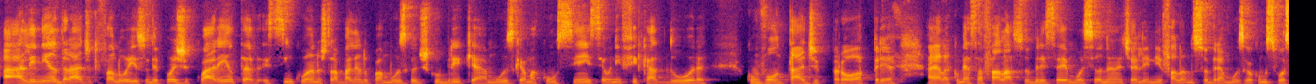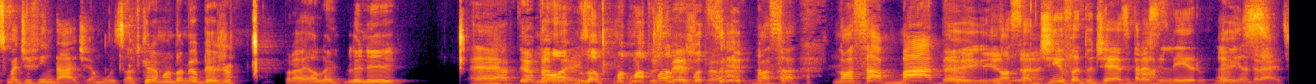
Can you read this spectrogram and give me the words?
A, a Leni Andrade que falou isso. Depois de 45 anos trabalhando com a música, eu descobri que a música é uma consciência unificadora, com vontade própria. Aí ela começa a falar sobre isso. É emocionante, a Leni falando sobre a música, como se fosse uma divindade a música. Acho que queria mandar meu beijo para ela, hein? Leni, É, eu também. Nós Muitos beijos você. nossa, nossa amada É, Lili Nossa Andrade. diva do jazz brasileiro, é Leni isso. Andrade.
